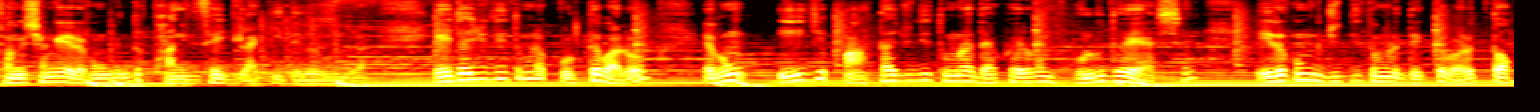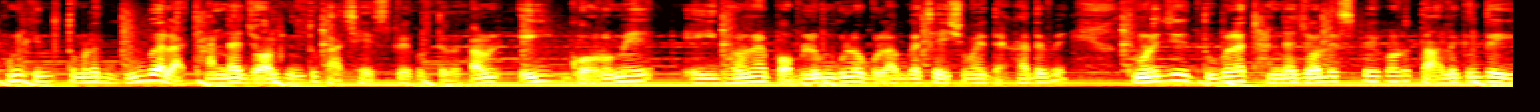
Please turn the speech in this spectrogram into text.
সঙ্গে সঙ্গে এরকম কিন্তু ফাঙ্গিসাইড লাগিয়ে দেবে বন্ধুরা। এটা যদি তোমরা করতে পারো এবং এই যে পাতা যদি তোমরা দেখো এরকম হলুদ হয়ে আসে এরকম যদি তোমরা দেখতে পারো, তখন কিন্তু তোমরা দুবেলা ঠান্ডা জল কিন্তু গাছে স্প্রে করতে হবে কারণ এই গরমে এই ধরনের প্রবলেমগুলো গোলাপ গাছে এই সময় দেখা দেবে। তোমরা যদি দুবেলা ঠান্ডা জল স্প্রে করো, তাহলে কিন্তু এই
